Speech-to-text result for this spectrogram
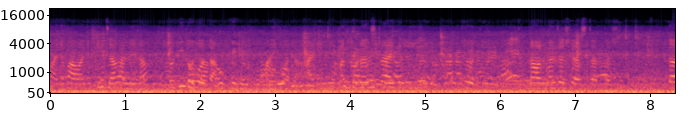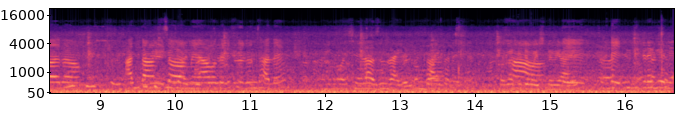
माझ्या भावाने पिझ्झा खाल्लेला. ठीक होता. ओके. फाईन होता. आणि मी पण नूडल्स ट्राय केलेले. होते नॉर्मल जसे असतात तसे. तर अं, आता आमचं मेळा वगैरे फिरून झालंय. वैष्णवीला अजून राईड पण ट्राय करायचं हा, ते- ते तिकडे गेले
